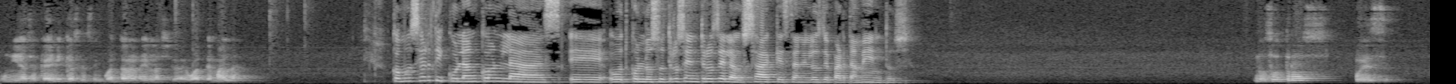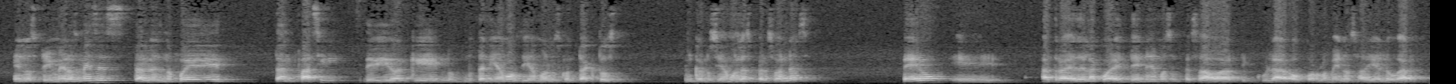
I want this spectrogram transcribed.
unidades académicas que se encuentran en la ciudad de Guatemala. ¿Cómo se articulan con, las, eh, con los otros centros de la USAC que están en los departamentos? Nosotros, pues, en los primeros meses tal vez no fue tan fácil debido a que no, teníamos, digamos, los contactos ni conocíamos las personas, pero eh, a través de la cuarentena hemos empezado a articular o por lo menos a dialogar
